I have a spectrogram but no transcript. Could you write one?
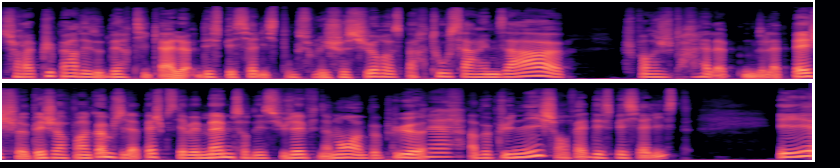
sur la plupart des autres verticales des spécialistes. Donc sur les chaussures, Spartoo, Sarenza. Je pense, je parle à la- de la pêche, pêcheur.com. Je dis la pêche parce qu'il y avait même sur des sujets finalement un peu plus, euh, un peu plus niche en fait, des spécialistes. Et,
